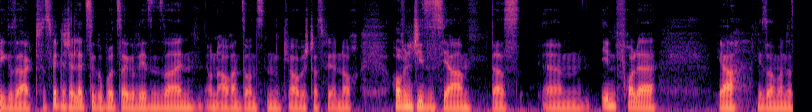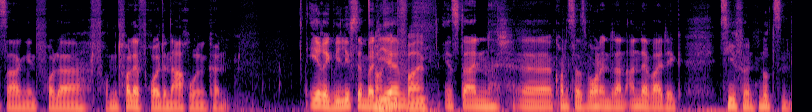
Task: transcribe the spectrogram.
wie gesagt, es wird nicht der letzte Geburtstag gewesen sein. Und auch ansonsten glaube ich, dass wir noch hoffentlich dieses Jahr das ähm, in voller, ja, wie soll man das sagen, in voller, mit voller Freude nachholen können. Erik, wie lief es denn bei Auf dir? Jeden Fall. Ist dein, äh, konntest du das Wochenende dann anderweitig zielführend nutzen?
